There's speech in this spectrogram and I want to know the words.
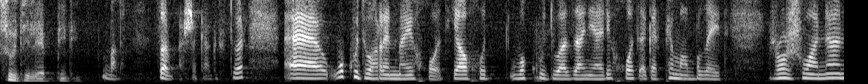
سوودی لێ ببینین. بەڵێ زۆر باشە کاک دکتۆر وەکو دوا ڕێنمایی خۆت یا خود وەکو دوا زانیاری خۆت ئەگەر پێمان بڵێیت ڕۆژوانان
